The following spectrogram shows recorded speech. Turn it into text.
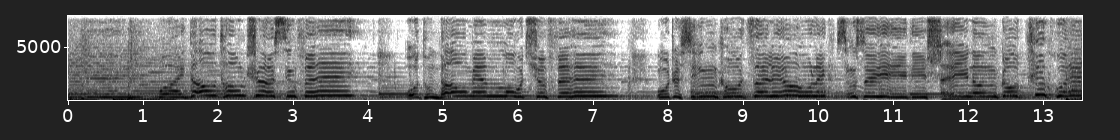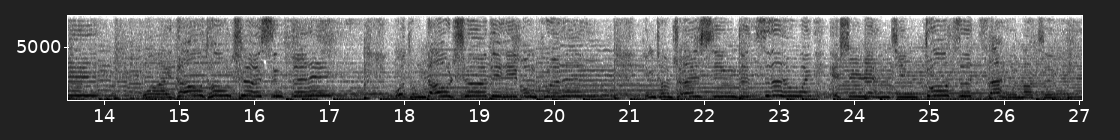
我爱到痛彻心扉，我痛到面目全非，捂着心口在流泪，心碎一地，谁能够体会？我爱到痛彻心扉。我痛到彻底崩溃，品尝专心的滋味。夜深人静，独自在麻醉。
